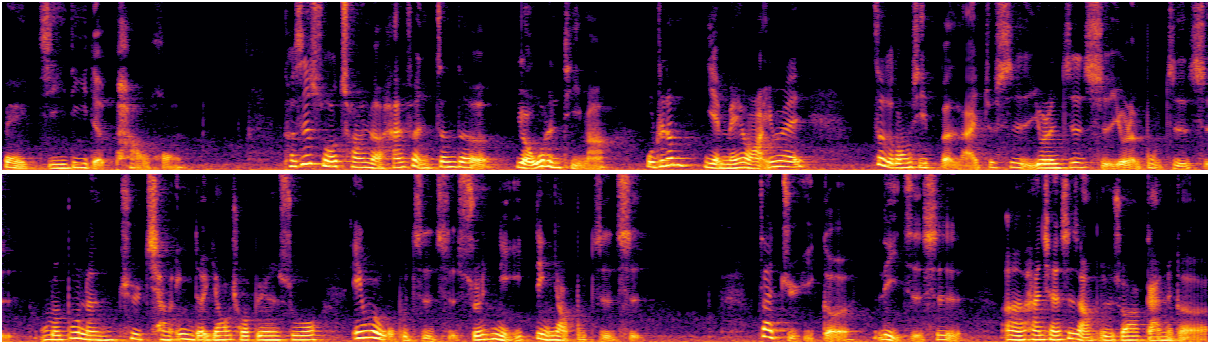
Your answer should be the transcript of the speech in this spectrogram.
被极力的炮轰。可是说穿了，韩粉真的有问题吗？我觉得也没有啊，因为这个东西本来就是有人支持，有人不支持，我们不能去强硬的要求别人说，因为我不支持，所以你一定要不支持。再举一个例子是，嗯，韩前市长不是说要干那个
